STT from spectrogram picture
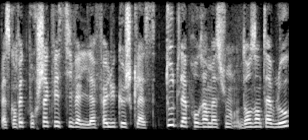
parce qu'en fait pour chaque festival, il a fallu que je classe toute la programmation dans un tableau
